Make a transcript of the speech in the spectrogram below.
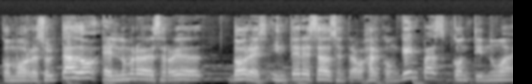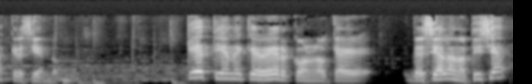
Como resultado, el número de desarrolladores interesados en trabajar con Game Pass continúa creciendo. ¿Qué tiene que ver con lo que decía la noticia?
